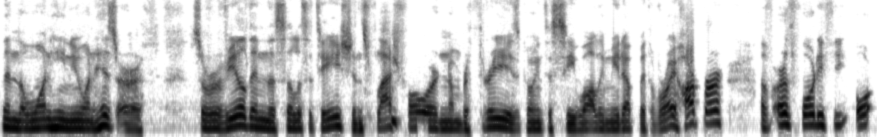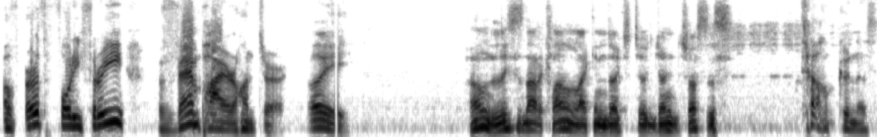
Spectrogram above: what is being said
than the one he knew on his Earth. So, revealed in the solicitations, Flash Forward number three is going to see Wally meet up with Roy Harper of Earth forty three or of Earth forty three, Vampire Hunter. Oy. oh, at least it's not a clone like in Dutch Young Justice. Oh goodness.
